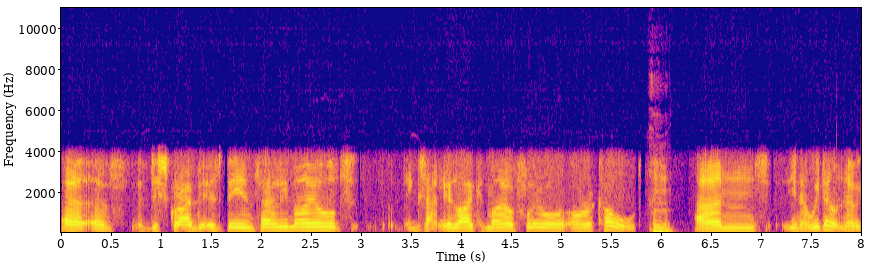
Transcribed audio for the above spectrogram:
uh, have, have described it as being fairly mild, exactly like a mild flu or, or a cold. And you know, we don't know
